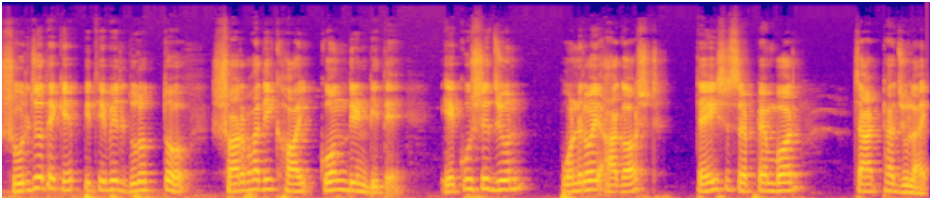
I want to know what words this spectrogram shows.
সূর্য থেকে পৃথিবীর দূরত্ব সর্বাধিক হয় কোন দিনটিতে? একুশে জুন, পনেরোই আগস্ট তেইশে সেপ্টেম্বর, চারটা জুলাই।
